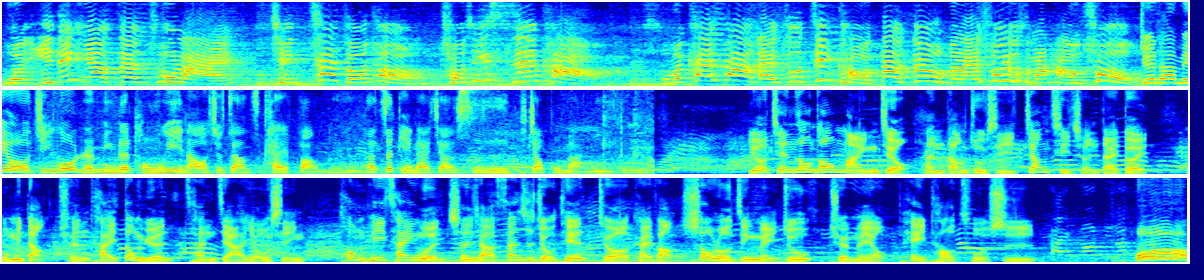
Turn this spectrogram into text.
我一定要站出来，请蔡总统重新思考，我们看放来猪进口到底对我们来说有什么好处？觉得他没有经过人民的同意，然后就这样子开放了，那这点来讲是比较不满意的。由前总统马英九和党主席江启臣带队，国民党全台动员参加游行，痛批蔡英文剩下三十九天就要开放瘦肉精美猪，却没有配套措施。我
